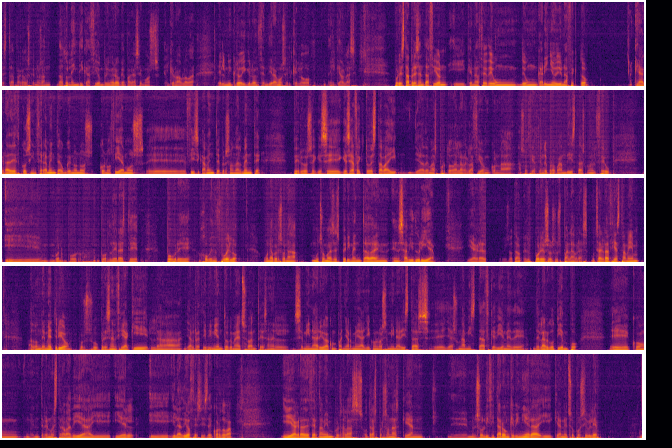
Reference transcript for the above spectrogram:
está apagado, es que nos han dado la indicación primero que apagásemos el que no hablaba el micro y que lo encendiéramos el que lo el que hablase. Por esta presentación y que nace de un, de un cariño y un afecto que agradezco sinceramente, aunque no nos conocíamos eh, físicamente, personalmente, pero sé que ese, que ese afecto estaba ahí, ya además por toda la relación con la Asociación de Propagandistas, con el CEU, y bueno, por, por leer a este pobre jovenzuelo, una persona mucho más experimentada en, sabiduría, y agradezco por eso, por eso sus palabras. Muchas gracias también a don Demetrio por su presencia aquí la, y al recibimiento que me ha hecho antes en el seminario, acompañarme allí con los seminaristas. Eh, ya es una amistad que viene de, de largo tiempo eh, entre nuestra abadía y, él y, la diócesis de Córdoba. Y agradecer también pues, a las otras personas que han eh, solicitaron que viniera y que han hecho posible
